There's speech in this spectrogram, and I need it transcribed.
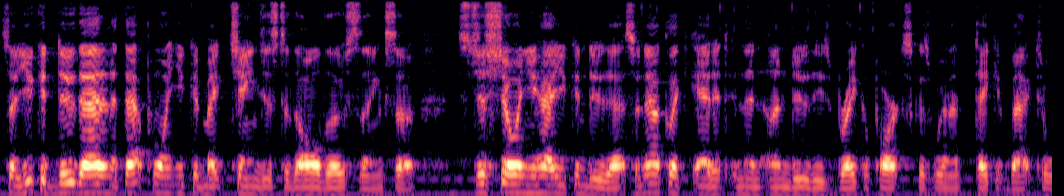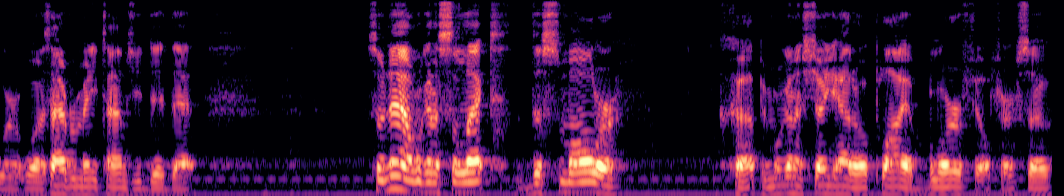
So you could do that, and at that point you could make changes to the, all those things. So it's just showing you how you can do that. So now click Edit and then undo these break aparts because we're going to take it back to where it was, however many times you did that. So now we're going to select the smaller cup and we're going to show you how to apply a blur filter. So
